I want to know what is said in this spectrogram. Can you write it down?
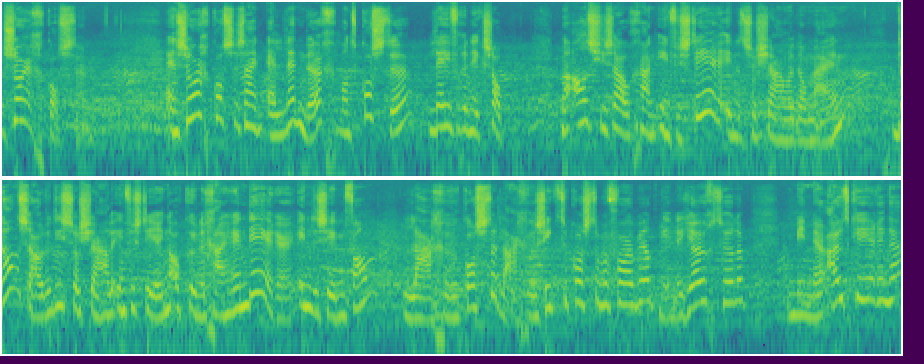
zorgkosten. En zorgkosten zijn ellendig, want kosten leveren niks op. Maar als je zou gaan investeren in het sociale domein dan zouden die sociale investeringen ook kunnen gaan renderen. In de zin van lagere kosten, lagere ziektekosten bijvoorbeeld, minder jeugdhulp, minder uitkeringen.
